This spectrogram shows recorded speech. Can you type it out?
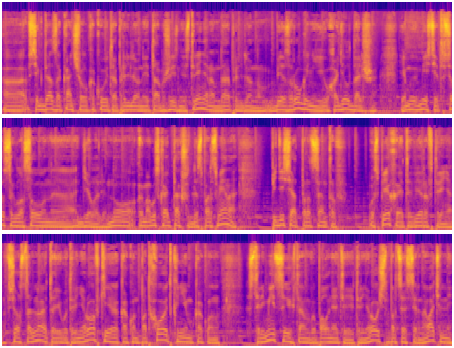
э, всегда заканчивал какой-то определенный этап жизни с тренером, да, определенным, без ругани и уходил дальше. И мы вместе это все согласованно делали. Но могу сказать так, что для спортсмена 50% успеха – это вера в тренера. Все остальное – это его тренировки, как он подходит к ним, как он стремится их там выполнять, и тренировочный процесс, соревновательный.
